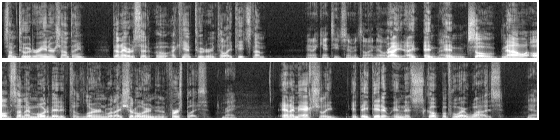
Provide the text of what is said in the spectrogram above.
some tutoring or something, then I would have said, "Oh, I can't tutor until I teach them." And I can't teach them until I know it. Right. I, and Right. and so now all of a sudden I'm motivated to learn what I should have learned in the first place. Right. And I'm actually they did it in the scope of who I was, Yeah.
